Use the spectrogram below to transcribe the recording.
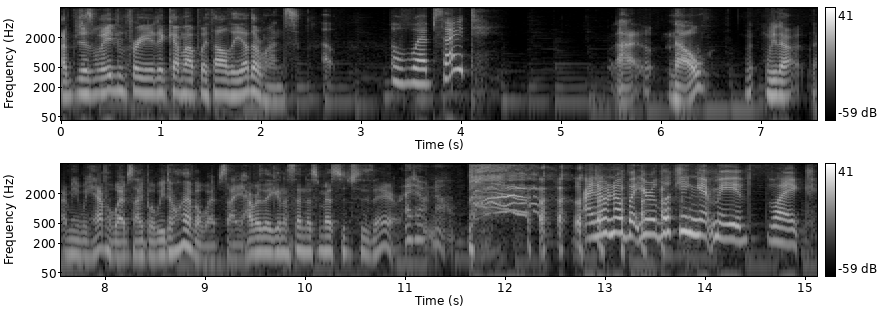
I'm just waiting for you to come up with all the other ones. a website Uh, no, we don't. I mean, we have a website, but we don't have a website. How are they going to send us a message through there? i don't know i don't know but you're looking at me like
